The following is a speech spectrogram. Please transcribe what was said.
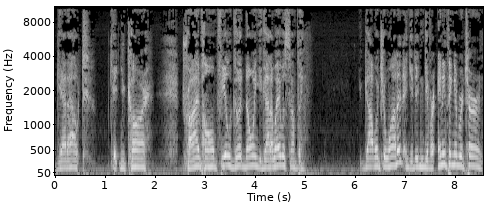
Get out. Get in your car. Drive home. Feel good knowing you got away with something. You got what you wanted, and you didn't give her anything in return.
